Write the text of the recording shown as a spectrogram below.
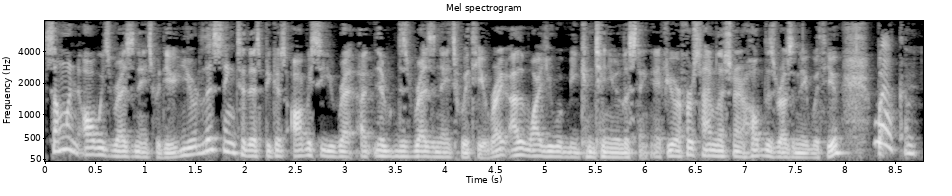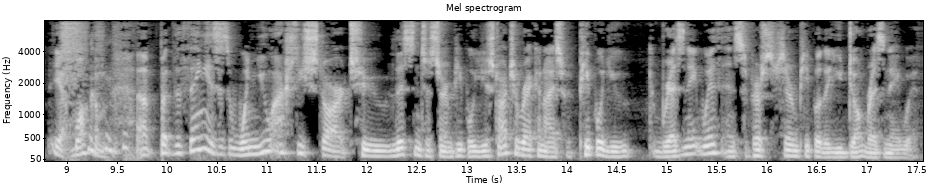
someone always resonates with you. You're listening to this because obviously you re- uh, this resonates with you, right? Otherwise, you would be continue listening. If you're a first time listener, I hope this resonates with you. But, welcome. Yeah, welcome. uh, but the thing is, is when you actually start to listen to certain people, you start to recognize people you resonate with and certain people that you don't resonate with,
